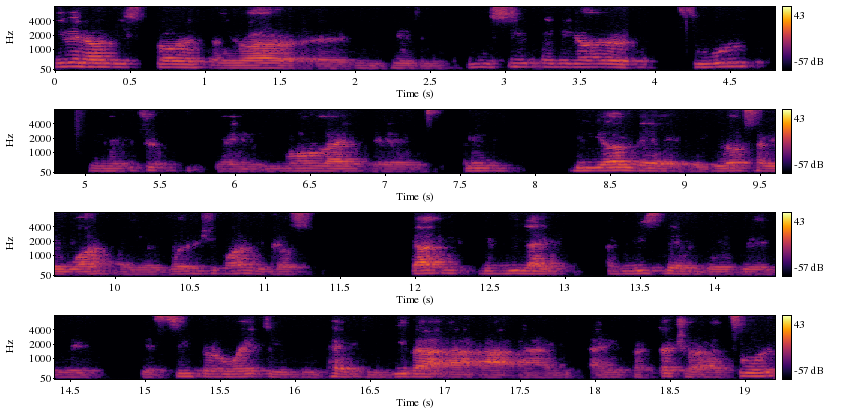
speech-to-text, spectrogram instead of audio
Given all these problems that you are uh, indicating, do you see any other tool in the future, uh, more like uh, beyond the, the glossary one or the knowledge one? Because that would be like at least the, the, the, the, the simple way to, to help to give a, a, a, an infrastructure, a tool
